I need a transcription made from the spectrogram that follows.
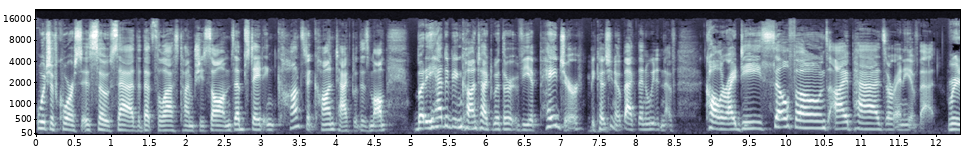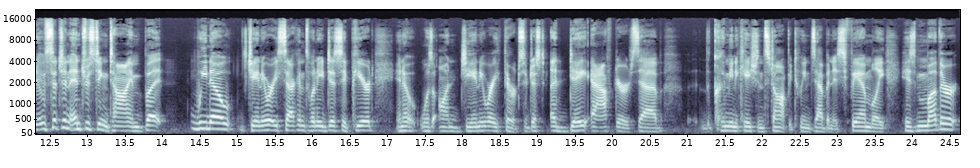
Which, of course, is so sad that that's the last time she saw him. Zebb stayed in constant contact with his mom, but he had to be in contact with her via pager because, you know, back then we didn't have caller ID, cell phones, iPads, or any of that. Right. It was such an interesting time, but we know January 2nd when he disappeared, and it was on January 3rd. So just a day after Zebb, the communication stopped between Zebb and his family. His mother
